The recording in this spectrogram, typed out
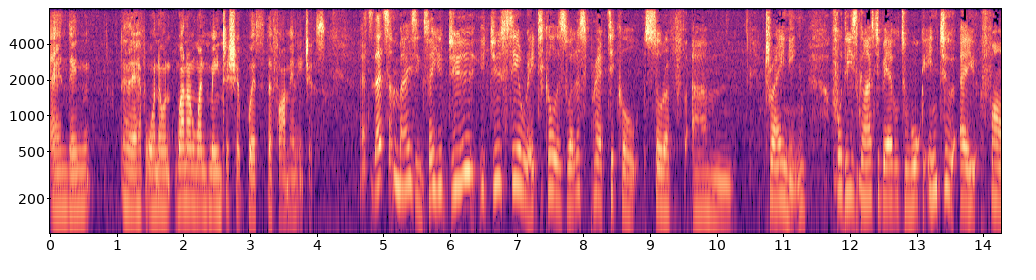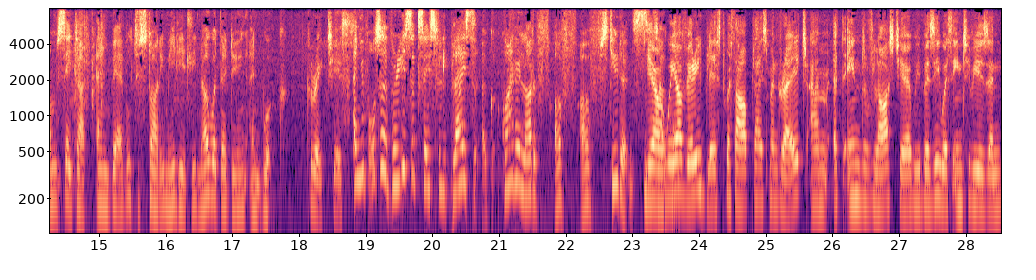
and then they have one on one on one mentorship with the farm managers. That's that's amazing. So you do you do theoretical as well as practical sort of um, training for these guys to be able to walk into a farm setup and be able to start immediately, know what they're doing, and work. Correct, yes. And you've also very successfully placed uh, quite a lot of, of, of students. Yeah, so we are very blessed with our placement rate. Um, at the end of last year, we're busy with interviews and,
